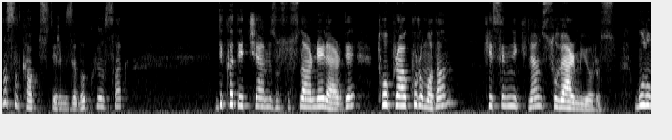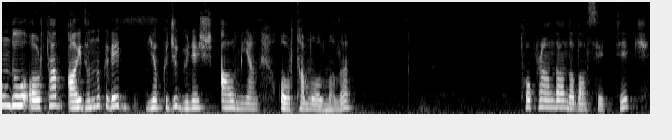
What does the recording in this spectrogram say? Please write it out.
Nasıl kaktüslerimize bakıyorsak dikkat edeceğimiz hususlar nelerdi? Toprağa kurumadan kesinlikle su vermiyoruz. Bulunduğu ortam aydınlık ve yakıcı güneş almayan ortam olmalı. Toprağından da bahsettik.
